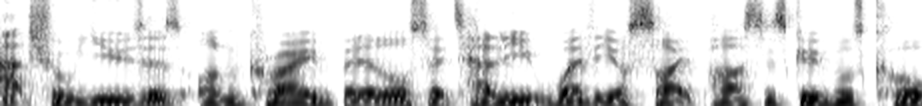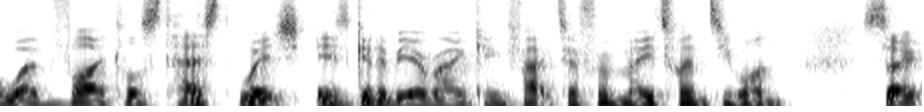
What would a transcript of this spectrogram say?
actual users on Chrome, but it'll also tell you whether your site passes Google's Core Web Vitals test, which is going to be a ranking factor from May 21. So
